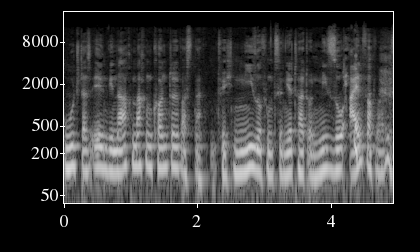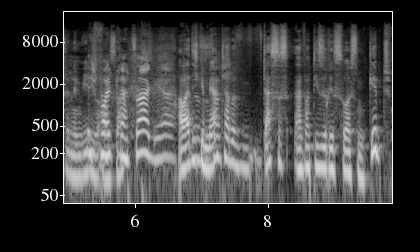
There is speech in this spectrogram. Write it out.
gut das irgendwie nachmachen konnte, was natürlich nie so funktioniert hat und nie so einfach war, wie es in dem Video Ich wollte gerade sagen, ja. Aber als ich gemerkt habe, dass es einfach diese Ressourcen gibt,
